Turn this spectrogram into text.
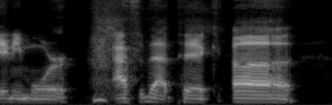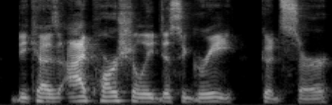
anymore after that pick. Uh because I partially disagree, good sir.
